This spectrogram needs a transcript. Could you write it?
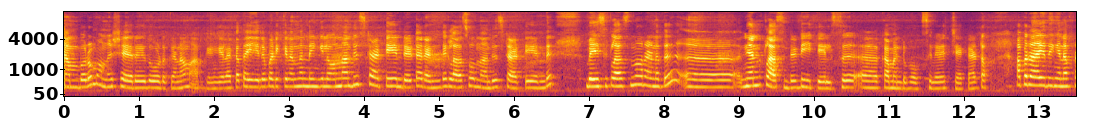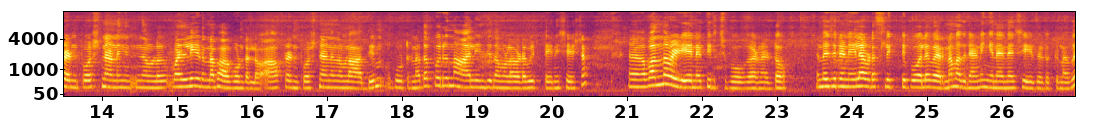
നമ്പറും ഒന്ന് ഷെയർ ചെയ്ത് കൊടുക്കണം. ആർക്കെങ്കിലുമൊക്കെ തയ്യൽ പഠിക്കണം എന്നുണ്ടെങ്കിൽ ഒന്നാം തീയതി സ്റ്റാർട്ട് ചെയ്യുന്നുണ്ട് കേട്ടോ. രണ്ട് ക്ലാസ് ഒന്നാം തീയതി സ്റ്റാർട്ട് ചെയ്യേണ്ടത് ബേസിക് ക്ലാസ് എന്ന് പറയണത് ഞാൻ ക്ലാസ്സിന്റെ ഡീറ്റെയിൽസ് കമന്റ് ബോക്സിൽ വെച്ചേക്കാം കേട്ടോ. അപ്പോൾ അതായത് ഇങ്ങനെ ഫ്രണ്ട് പോർഷനാണ് നമ്മൾ വള്ളി ഇടുന്ന ഭാഗം ഉണ്ടല്ലോ ആ ഫ്രണ്ട് പോർഷനാണ് നമ്മൾ ആദ്യം കൂട്ടുന്നത് അപ്പോൾ ഒരു നാലിഞ്ച് നമ്മളവിടെ വിട്ടതിന് ശേഷം വന്ന വഴി തന്നെ തിരിച്ചു പോവുകയാണ് കേട്ടോ. എന്താ വെച്ചിട്ടുണ്ടെങ്കിൽ അവിടെ സ്ലിറ്റ് പോലെ വരണം. അതിനാണ് ഇങ്ങനെ തന്നെ ചെയ്തെടുക്കുന്നത്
